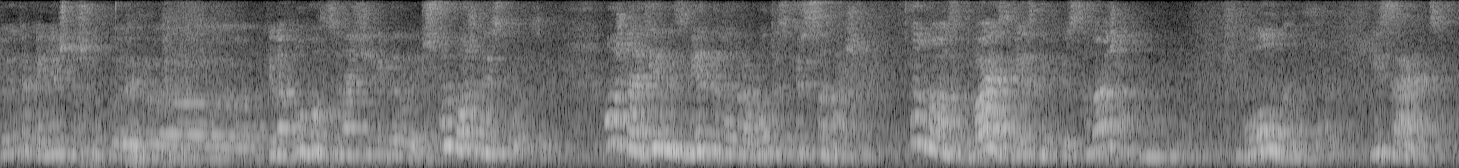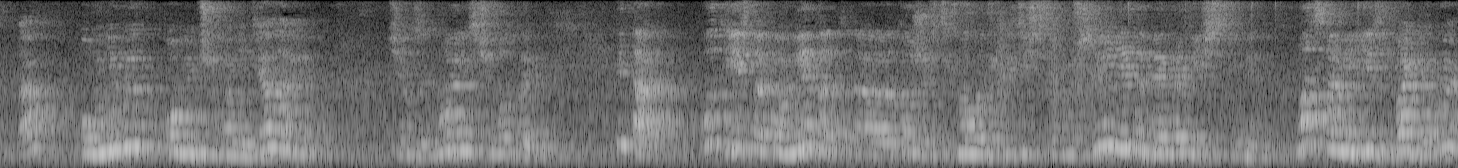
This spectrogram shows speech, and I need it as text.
то это, конечно, чтобы э, киноклубовцы начали говорить. Что можно использовать? Можно один из методов работы с персонажами. Вот у нас два известных персонажа, волк и заяц. Да? Помним их, помним, чего они делали, чем занимались, чего творили. Итак, вот есть такой метод, э, тоже из технологии критического мышления, это биографический метод. У нас с вами есть два героя,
